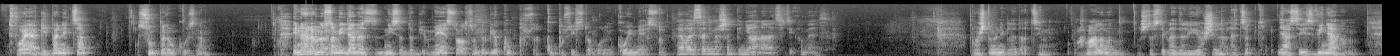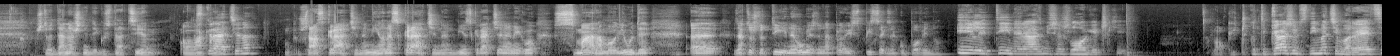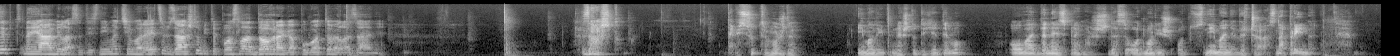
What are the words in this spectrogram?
Tvoja gibanica, super ukusna. I naravno sam i danas nisam dobio meso, ali sam dobio kupusa. Kupus isto volim, koji meso. Evo, sad ima šampinjona, ne su ti ko meso. Poštovani gledoci, hvala vam što ste gledali još jedan recept. Ja se izvinjavam što je današnja degustacija ovako... Skraćena. Šta skraćena? Nije ona skraćena, nije skraćena, nego smaramo ljude e, zato što ti ne umeš da napraviš spisak za kupovinu. Ili ti ne razmišljaš logički. Logično. Ako ti kažem snimat ćemo recept, najavila sam ti snimat ćemo recept, zašto bi te poslala do vraga pogotove lazanje? Zašto? Da bi sutra možda imali nešto da jedemo, ovaj, da ne spremaš, da se odmoriš od snimanja večeras, na primjer.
